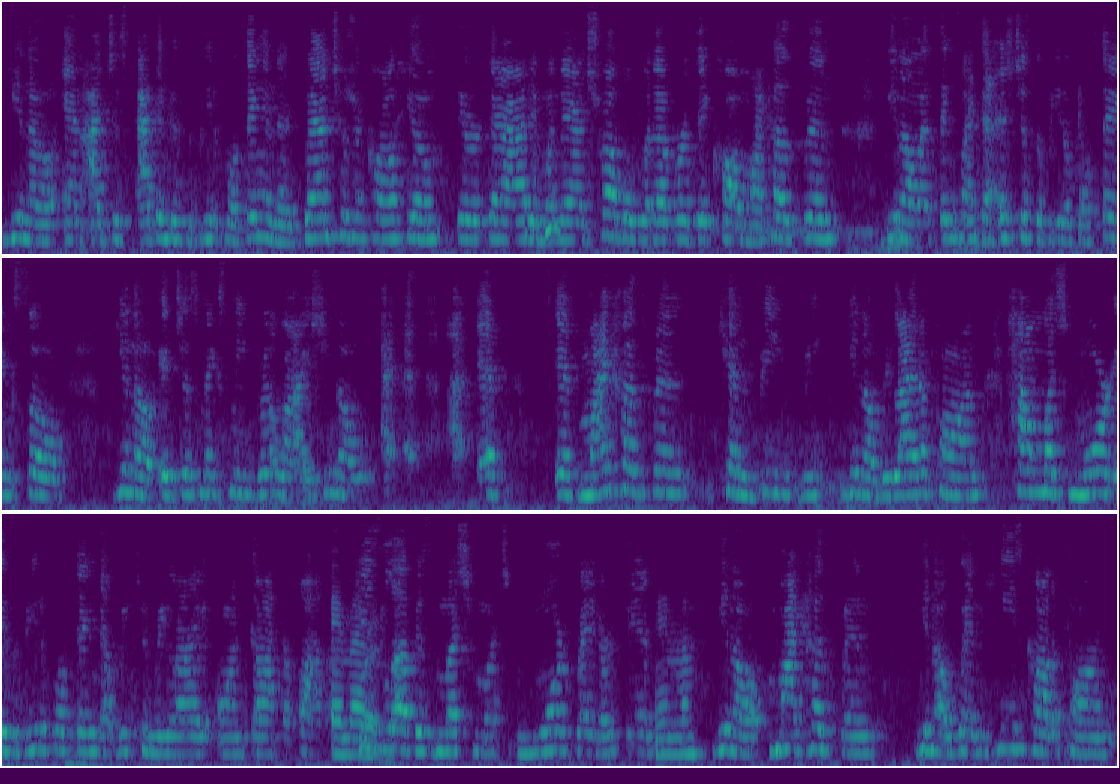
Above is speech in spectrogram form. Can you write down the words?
you know, and I just I think it's a beautiful thing. And the grandchildren call him their dad, and when they're in trouble, whatever they call my husband, you know, and things like that. It's just a beautiful thing. So, you know, it just makes me realize, you know, I, I, if if my husband can be, re, you know, relied upon, how much more is a beautiful thing that we can rely on God the Father. Amen. His love is much much more greater than, Amen. you know, my husband. You know, when he's called upon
